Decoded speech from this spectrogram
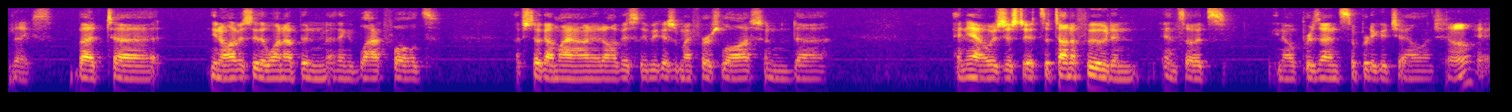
Nice. but uh, you know, obviously the one up in I think in Blackfalds, I've still got my eye on it, obviously because of my first loss, and uh, and yeah, it was just it's a ton of food, and and so it's you know presents a pretty good challenge. Oh, okay.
